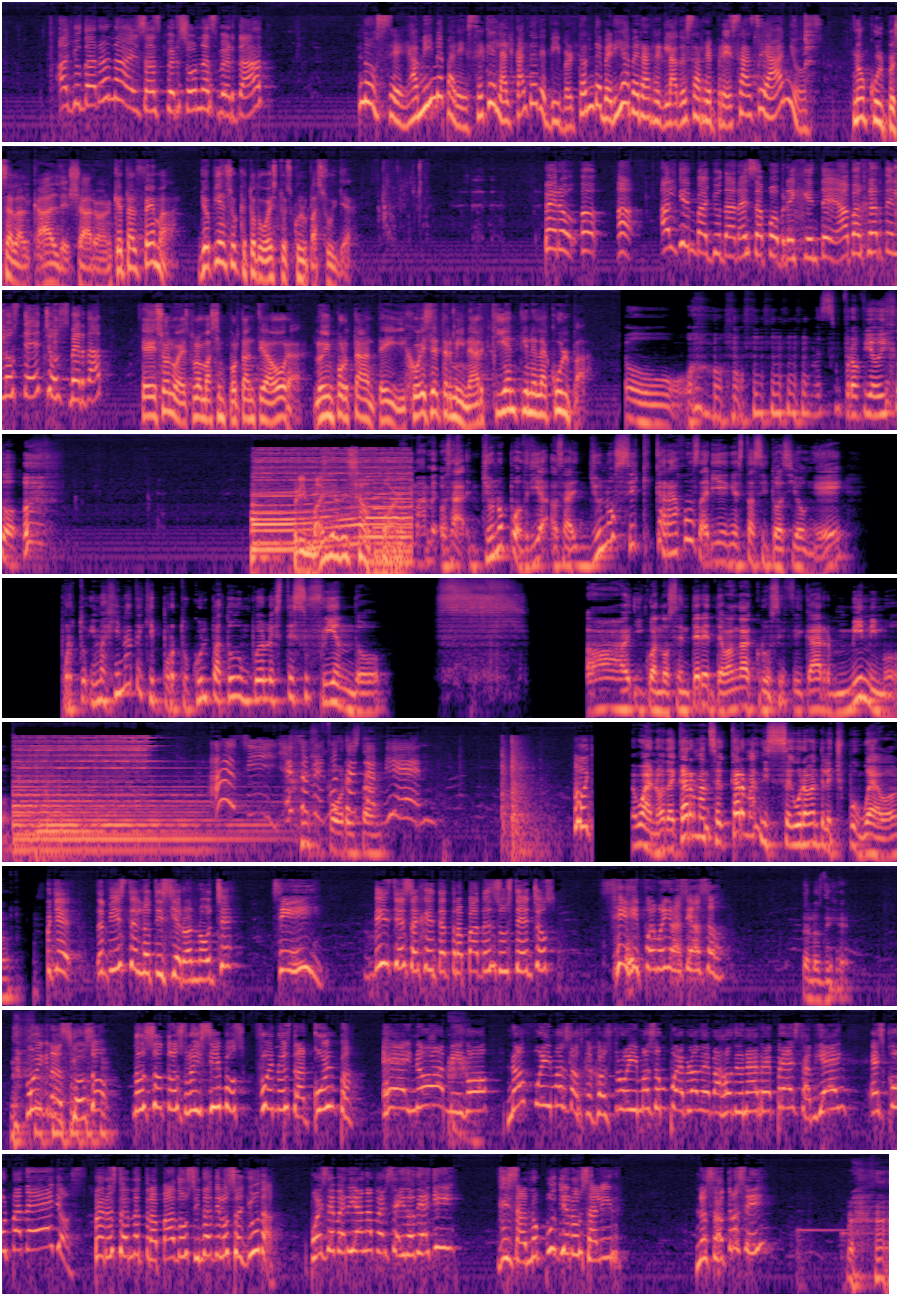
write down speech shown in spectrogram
ayudarán a esas personas, ¿verdad? No sé, a mí me parece que el alcalde de Beaverton debería haber arreglado esa represa hace años. No culpes al alcalde, Sharon. ¿Qué tal FEMA? Yo pienso que todo esto es culpa suya. Pero ah, alguien va a ayudar a esa pobre gente a bajar de los techos, ¿verdad? Eso no es lo más importante ahora. Lo importante, hijo, es determinar quién tiene la culpa. Oh, es su propio hijo. Primaria de South Park. No mames, o sea, yo no podría, o sea, yo no sé qué carajos haría en esta situación, ¿eh? Por tu, imagínate que por tu culpa todo un pueblo esté sufriendo. Ah, y cuando se entere te van a crucificar mínimo. ¡Ah, sí! ¡Esa me Pobre gusta Stan. también! Bueno, de Carmen, se- Carmen ni seguramente le chupó un huevo. Oye, ¿viste el noticiero anoche? Sí. ¿Viste a esa gente atrapada en sus techos? Sí, fue muy gracioso. Te los dije. Muy gracioso. Nosotros lo hicimos. Fue nuestra culpa. ¡Ey, no, amigo! No fuimos los que construimos un pueblo debajo de una represa, ¿bien? Es culpa de ellos. Pero están atrapados y nadie los ayuda. Pues deberían haberse ido de allí. Quizá no pudieron salir. Nosotros sí.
